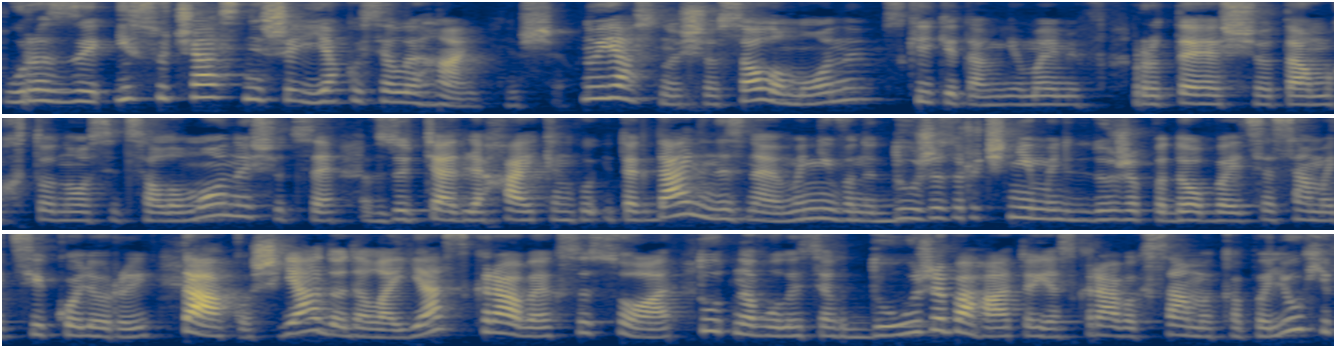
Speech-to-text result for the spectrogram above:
у рази і сучасніше, і якось елегантніше. Ну ясно, що соломони, скільки там є мемів про те, що там хто носить соломони, що це взуття для хайкінгу і так далі. Не знаю, мені вони дуже зручні, мені дуже подобаються саме ці кольори. Також я додала яскравий аксесуар. Тут на вулицях дуже багато яскравих саме капелюхів.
